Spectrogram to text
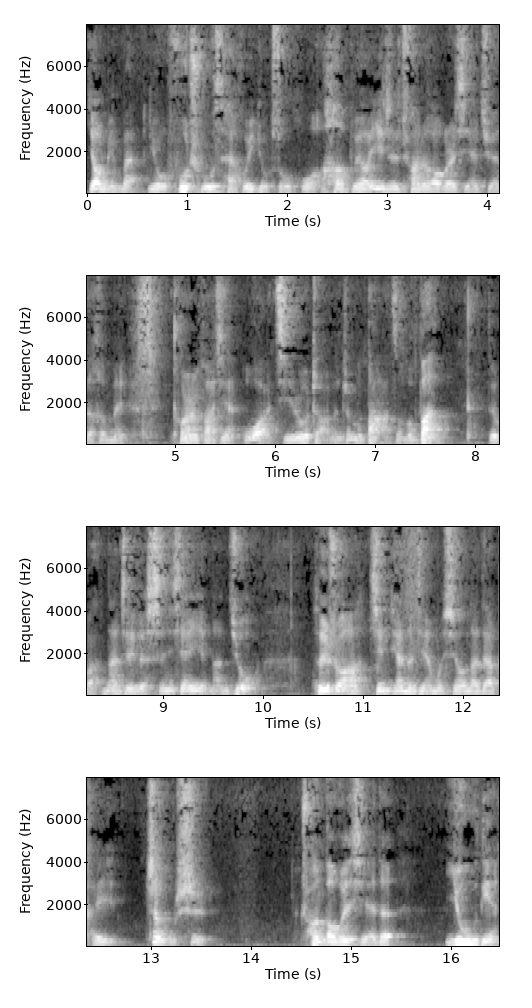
要明白，有付出才会有收获啊！不要一直穿着高跟鞋觉得很美，突然发现哇，肌肉长得这么大，怎么办？对吧？那这个神仙也难救。所以说啊，今天的节目希望大家可以正视穿高跟鞋的优点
